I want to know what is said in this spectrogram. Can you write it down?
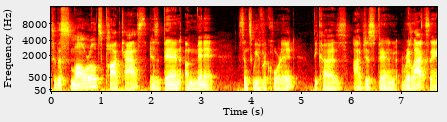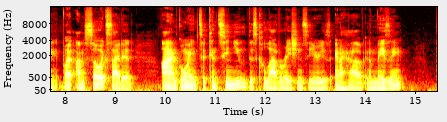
to the Small Worlds podcast. It has been a minute since we've recorded because I've just been relaxing, but I'm so excited. I'm going to continue this collaboration series, and I have an amazing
